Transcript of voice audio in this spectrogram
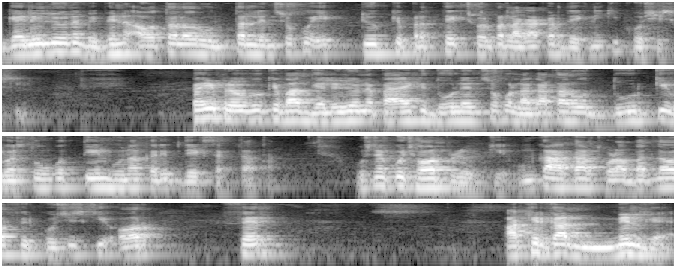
गैलीलियो ने विभिन्न अवतल और उत्तल लेंसों को एक ट्यूब के प्रत्येक छोर पर लगाकर देखने की कोशिश की। कई प्रयोगों के बाद गैलीलियो ने पाया कि दो लेंसों को लगातार वो दूर की वस्तुओं को तीन गुना करीब देख सकता था। उसने कुछ और प्रयोग किए। उनका आकार थोड़ा बदला और फिर कोशिश की और फिर आखिरकार मिल गया,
